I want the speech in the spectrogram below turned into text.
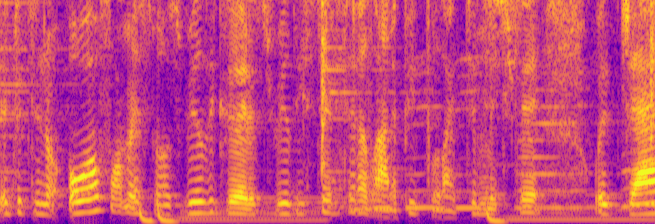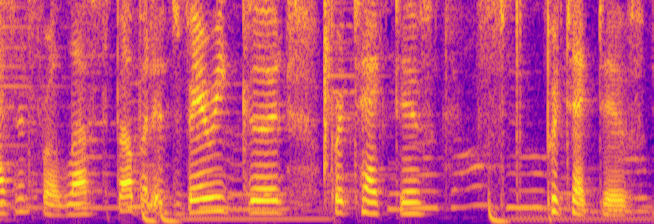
if it's in an oil form it smells really good. It's really scented. A lot of people like to mix it with jasmine for a love spell but it's very good protective protective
